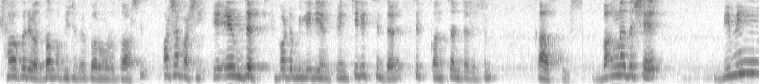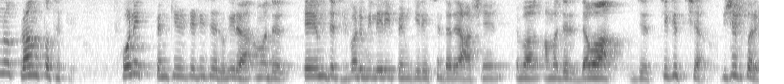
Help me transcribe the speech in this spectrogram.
সহকারী অধ্যাপক হিসেবে কর্মরত আছি। পাশাপাশি এ এম এএমজেড হেপাটোবিলিরিয়ান পেনকিরিক সেন্টারে চিফ কনসালটেন্ট হিসেবে কাজ করছি। বাংলাদেশের বিভিন্ন প্রান্ত থেকে ক্রনিক পেনকিরিটাইটিসের রোগীরা আমাদের এম এএমজেড হেপাটোবিলিয়ারি পেনকিরিক সেন্টারে আসেন এবং আমাদের দেওয়া যে চিকিৎসা, বিশেষ করে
